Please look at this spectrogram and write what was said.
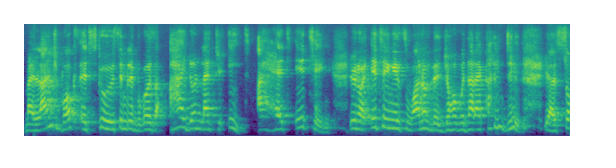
my lunch box at school simply because I don't like to eat. I hate eating. You know, eating is one of the jobs that I can't do. Yeah, so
